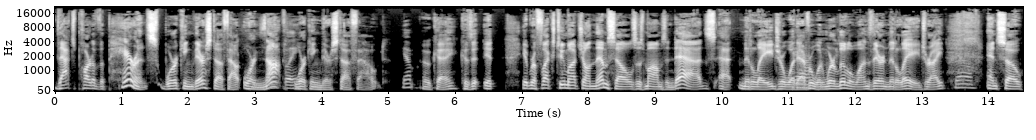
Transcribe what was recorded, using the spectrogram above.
that's part of the parents working their stuff out or Exactly. not working their stuff out. Yep. Okay. Cause it, it, it reflects too much on themselves as moms and dads at middle age or whatever. Yeah. When we're little ones, they're in middle age, right? Yeah. And so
